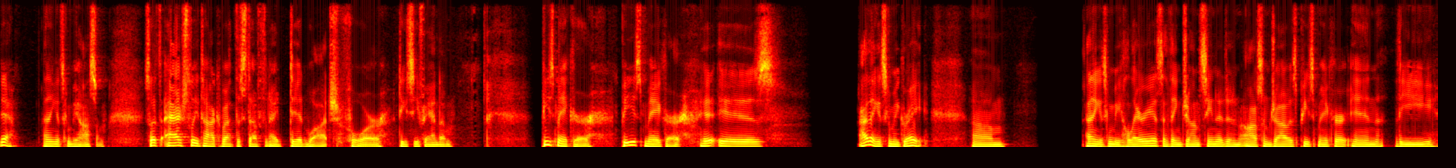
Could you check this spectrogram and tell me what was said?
yeah, I think it's going to be awesome. So let's actually talk about the stuff that I did watch for DC fandom. Peacemaker. Peacemaker. It is. I think it's gonna be great. Um, I think it's gonna be hilarious. I think John Cena did an awesome job as Peacemaker in the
